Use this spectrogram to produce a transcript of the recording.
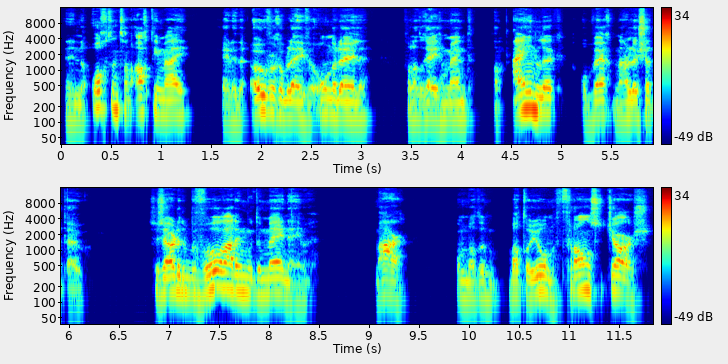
en in de ochtend van 18 mei reden de overgebleven onderdelen van het regiment dan eindelijk op weg naar Le Château. Ze zouden de bevoorrading moeten meenemen, maar omdat een bataljon Franse Charge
